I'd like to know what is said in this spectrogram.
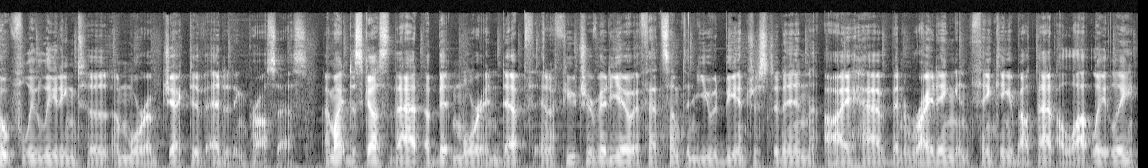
hopefully leading to a more objective editing process. I might discuss that a bit more in depth in a future video if that's something you would be interested in. I have been writing and thinking about that a lot lately,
